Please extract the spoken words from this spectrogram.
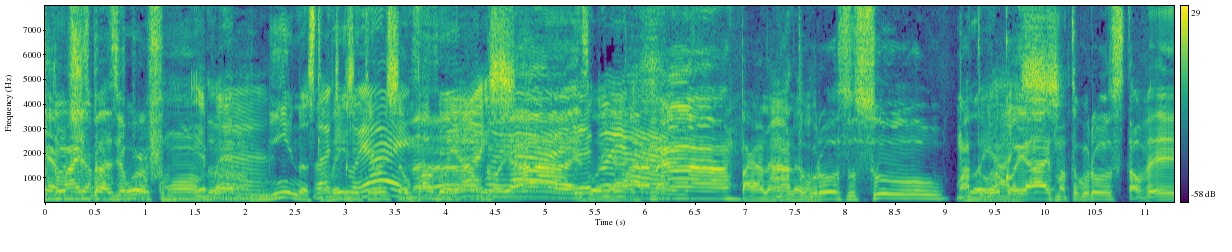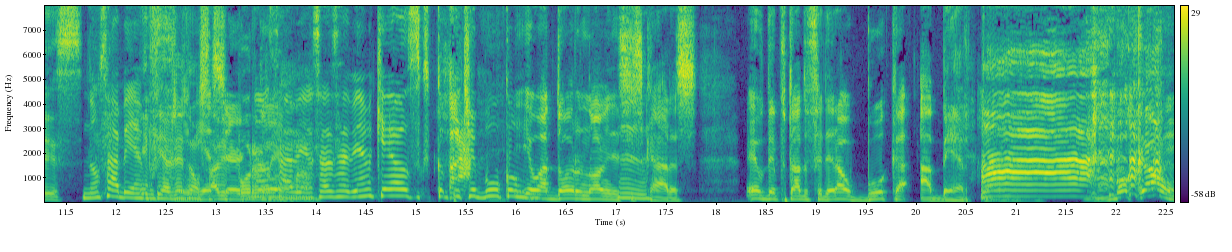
Matador de mais Brasil Porco. profundo. É, é Minas, Lá de talvez, interior de São Goiás. Paulo, Não, Goiás. Goiás, É Goiás. Paraná, Paraná, Mato não. Grosso do Sul, Mato Goiás. Grosso, Goiás, Mato Grosso, talvez. Não sabemos. Enfim, a gente não Ninguém sabe acertou. porra Não sabemos, só sabemos que é os pitbull com... Eu adoro o nome desses É. caras. É o deputado federal Boca Aberta. Ah! Bocão!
